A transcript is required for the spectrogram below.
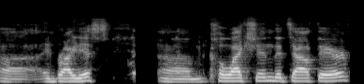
uh, and brightest um, collection that's out there.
